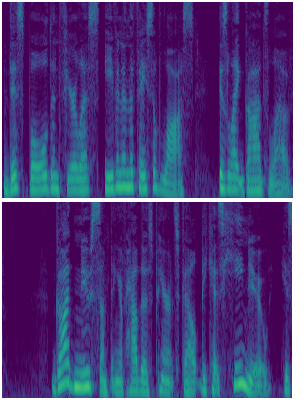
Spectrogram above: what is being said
this bold and fearless, even in the face of loss, is like God's love. God knew something of how those parents felt because he knew his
